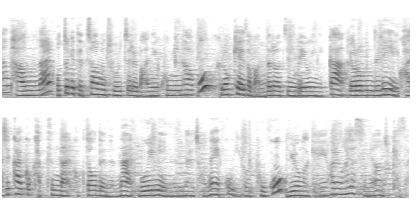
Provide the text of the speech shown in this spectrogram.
한 다음날 어떻게 대처하면 좋을지를 많이 고민하고 그렇게 해서 만들어진 내용이니까 여러분들이 과식할 것 같은 날, 걱정되는 날, 모임이 있는 날 전에 꼭 이걸 보고 유용하게 활용하셨으면 좋겠어요.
